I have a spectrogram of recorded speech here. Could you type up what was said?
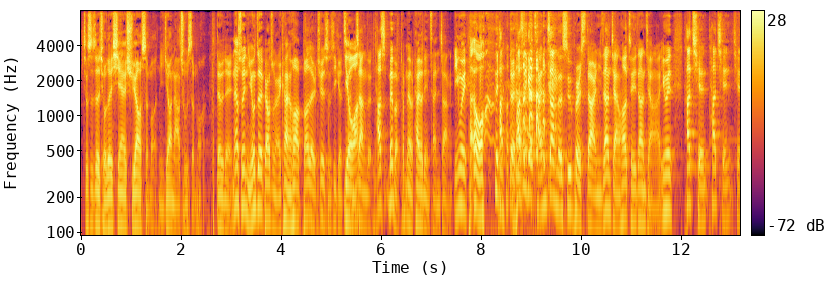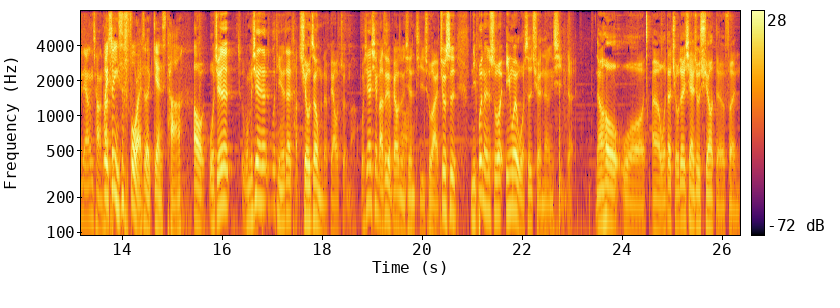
就是这个球队现在需要什么，你就要拿出什么，对不对？那所以你用这个标准来看的话，Butler 确实是一个残障的，啊、他是没有他没有他有点残障，因为 哦，他对他是一个残障的 superstar。你这样讲的话可以这样讲啊，因为他前他前前两场，对，所以你是 for 还是 against 他？哦，我觉得。我们现在不停的在修正我们的标准嘛，我现在先把这个标准先提出来，就是你不能说因为我是全能型的。然后我呃，我的球队现在就需要得分，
